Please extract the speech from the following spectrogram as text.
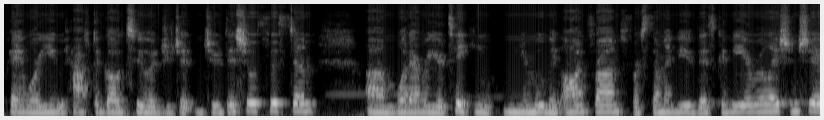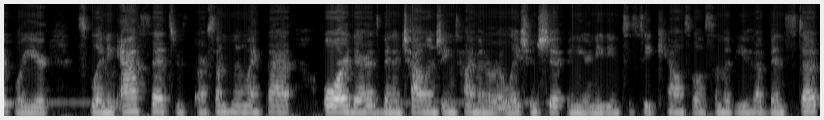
okay, where you have to go to a ju- judicial system um, whatever you're taking, you're moving on from. For some of you, this could be a relationship where you're splitting assets or, or something like that. Or there has been a challenging time in a relationship and you're needing to seek counsel. Some of you have been stuck.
